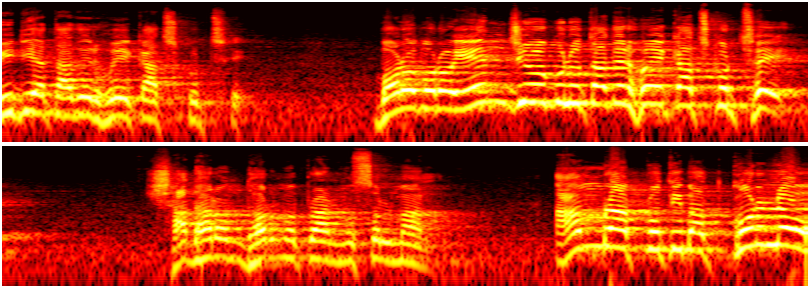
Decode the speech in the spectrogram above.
মিডিয়া তাদের হয়ে কাজ করছে। বড় বড় এনজিওগুলো তাদের হয়ে কাজ করছে। সাধারণ ধর্মপ্রাণ মুসলমান, আমরা প্রতিবাদ করলেও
